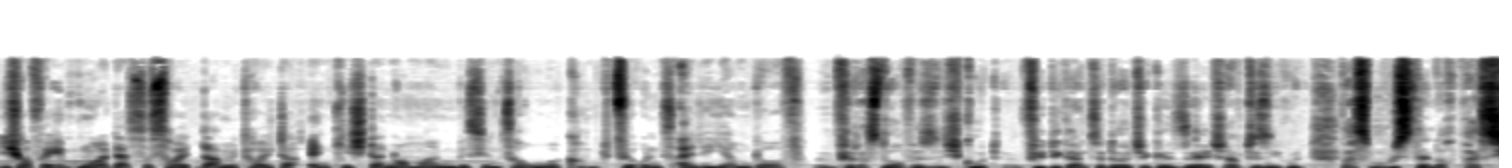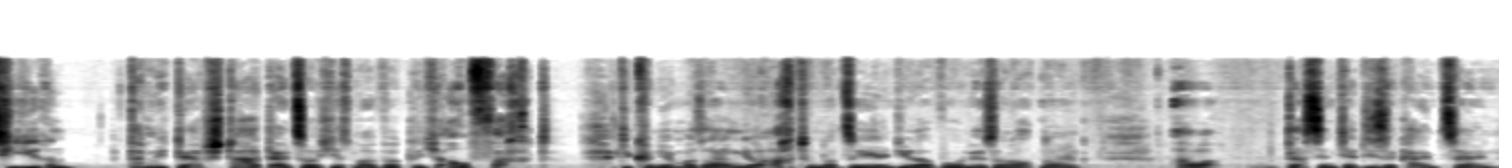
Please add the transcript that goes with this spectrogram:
Ich hoffe eben nur, dass es heute, damit heute endlich dann noch mal ein bisschen zur Ruhe kommt. Für uns alle hier im Dorf. Für das Dorf ist es nicht gut. Für die ganze deutsche Gesellschaft ist es nicht gut. Was muss denn noch passieren, damit der Staat als solches mal wirklich aufwacht? Die können ja immer sagen, ja, 800 Seelen, die da wohnen, ist in Ordnung. Aber das sind ja diese Keimzellen.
